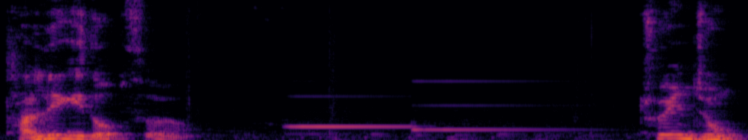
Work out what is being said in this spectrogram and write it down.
달리기도 없어요. 초인종?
